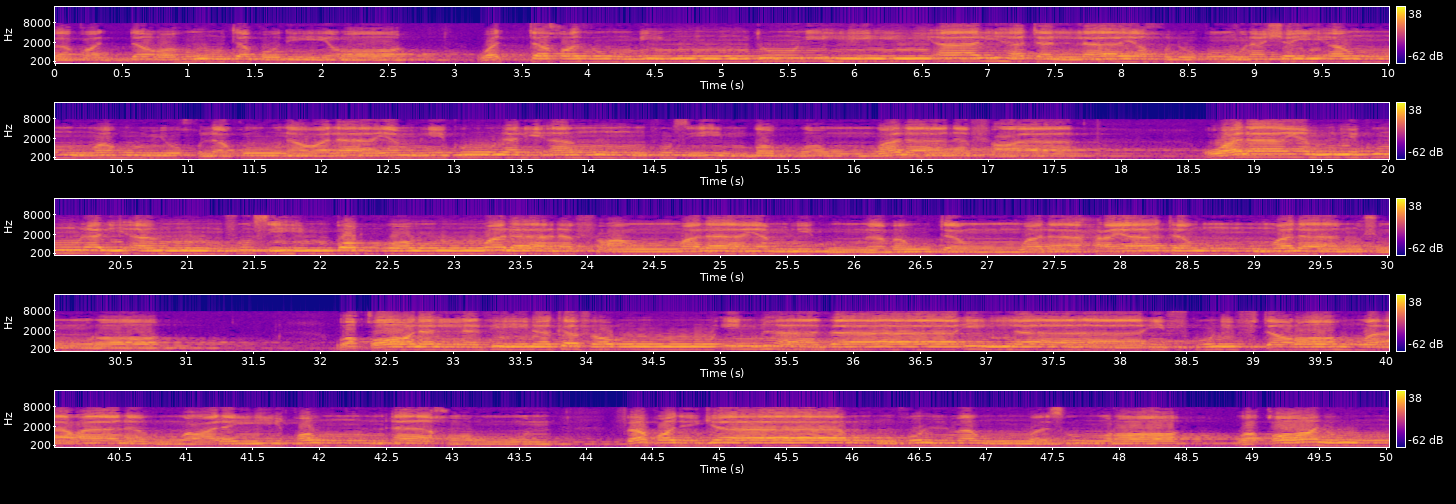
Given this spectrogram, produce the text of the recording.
فقدره تقديرا. واتخذوا من دونه آلهة لا يخلقون شيئا وهم يخلقون ولا يملكون لأنفسهم ضرا ولا نفعا. ولا يملكون لأنفسهم ضرا ولا نفعا ولا يملكون موتا ولا حياة ولا نشورا. وقال الذين كفروا إن هذا إلا إفك افتراه وأعانه عليه قوم آخرون. فقد جاءوا ظلما وزورا. وقالوا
